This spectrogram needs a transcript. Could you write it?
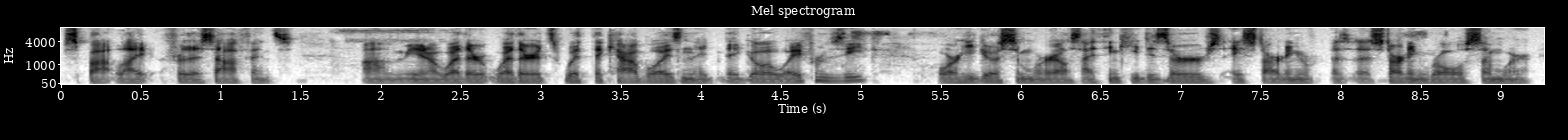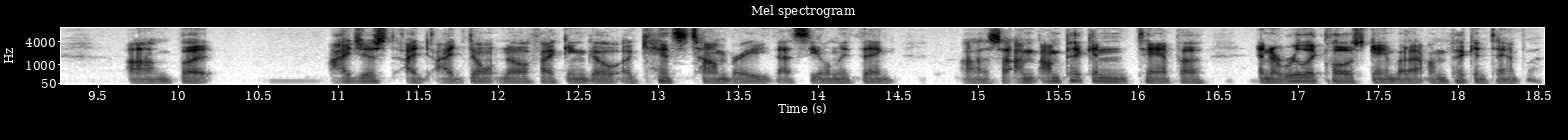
spotlight for this offense. Um, you know, whether whether it's with the Cowboys and they, they go away from Zeke or he goes somewhere else, I think he deserves a starting a starting role somewhere. Um, but I just I, I don't know if I can go against Tom Brady. That's the only thing. Uh, so I'm I'm picking Tampa in a really close game, but I, I'm picking Tampa.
